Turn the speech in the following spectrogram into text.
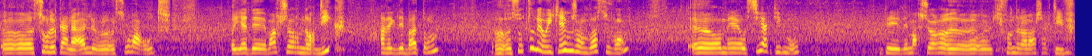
Euh, sur le canal, euh, sur la route. Il y a des marcheurs nordiques avec des bâtons. Euh, surtout les week-ends, j'en vois souvent. Euh, mais aussi activement. Des, des marcheurs euh, qui font de la marche active.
